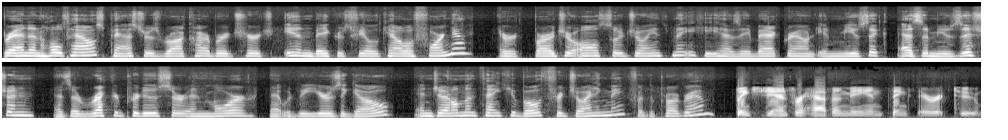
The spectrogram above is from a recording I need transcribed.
Brandon Holthaus pastors Rock Harbor Church in Bakersfield, California. Eric Barger also joins me. He has a background in music as a musician, as a record producer, and more. That would be years ago. And, gentlemen, thank you both for joining me for the program. Thanks, Jan, for having me, and thanks, Eric, too.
